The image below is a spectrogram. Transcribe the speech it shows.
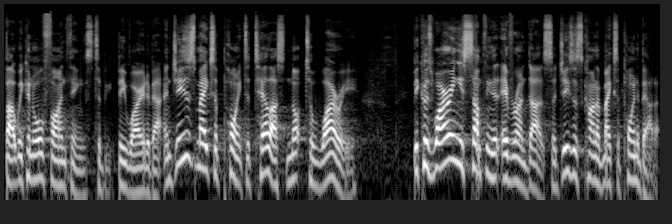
but we can all find things to be worried about. And Jesus makes a point to tell us not to worry because worrying is something that everyone does. So Jesus kind of makes a point about it.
